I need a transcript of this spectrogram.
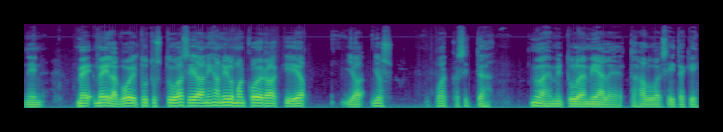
Niin me, meillä voi tutustua asiaan ihan ilman koiraakin ja, ja jos vaikka sitten myöhemmin tulee mieleen, että haluaisi itsekin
